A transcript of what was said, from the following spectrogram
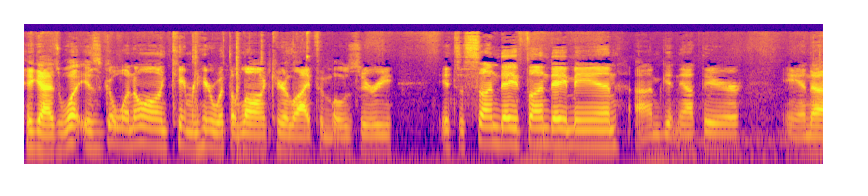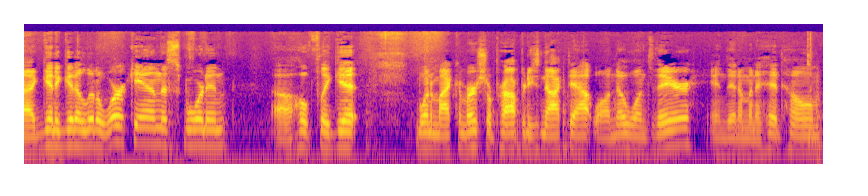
Hey guys, what is going on? Cameron here with the Lawn Care Life in Missouri. It's a Sunday fun day, man. I'm getting out there and uh, gonna get a little work in this morning. Uh, hopefully, get one of my commercial properties knocked out while no one's there, and then I'm gonna head home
